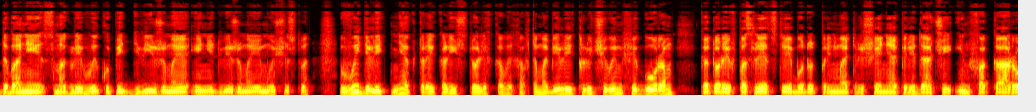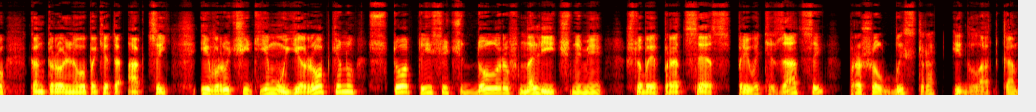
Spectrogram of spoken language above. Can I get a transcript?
дабы они смогли выкупить движимое и недвижимое имущество, выделить некоторое количество легковых автомобилей ключевым фигурам, которые впоследствии будут принимать решение о передаче инфокару контрольного пакета акций, и вручить ему Еропкину сто тысяч долларов наличными, чтобы процесс приватизации прошел быстро и гладко.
